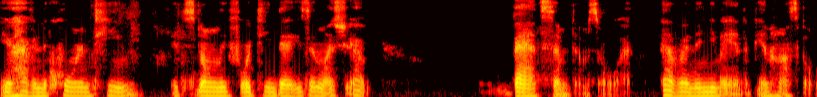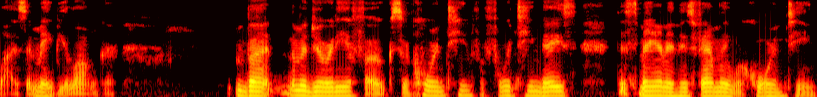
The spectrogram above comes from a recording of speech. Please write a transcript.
you're having to quarantine, it's only 14 days unless you have bad symptoms or whatever, and then you may end up being hospitalized. It may be longer. But the majority of folks are quarantined for 14 days. This man and his family were quarantined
